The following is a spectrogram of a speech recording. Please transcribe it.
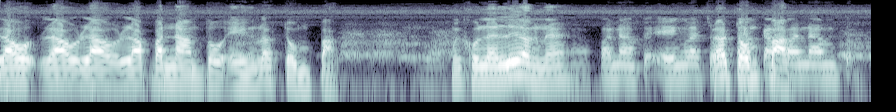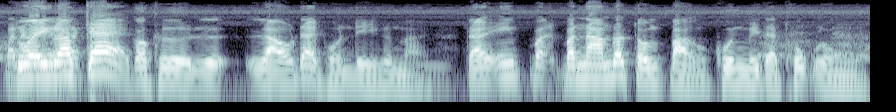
เราเราเราเราประนามตัวเองแล้วจมปัก มันคนละเรื่องนะอ่าประนามตัวเองแล้วแล้วจมปักประนามประนามตัวเองแล้วแก้ก็คือเราได้ผลดีขึ้นมา แต่เองประประนามแล้วจมปักคุณมีแต่ทุกข์ลงเนี่ย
